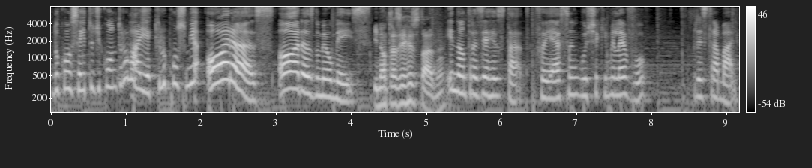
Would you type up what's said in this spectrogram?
do conceito de controlar. E aquilo consumia horas, horas do meu mês. E não trazia resultado, né? E não trazia resultado. Foi essa angústia que me levou para esse trabalho.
